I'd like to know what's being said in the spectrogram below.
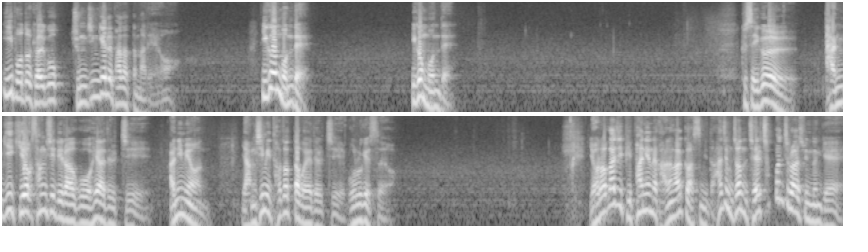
이 보도 결국 중징계를 받았단 말이에요. 이건 뭔데? 이건 뭔데? 글쎄 이걸 단기 기억 상실이라고 해야 될지 아니면 양심이 터졌다고 해야 될지 모르겠어요. 여러 가지 비판이 가능할 것 같습니다. 하지만 저는 제일 첫 번째로 할 수 있는 게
